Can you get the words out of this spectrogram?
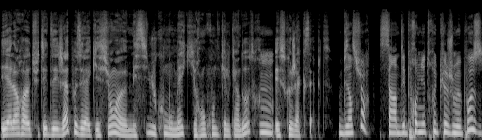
Et alors, tu t'es déjà posé la question, euh, mais si du coup mon mec il rencontre quelqu'un d'autre, Mm. est-ce que j'accepte? Bien sûr, c'est un des premiers trucs que je me pose,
